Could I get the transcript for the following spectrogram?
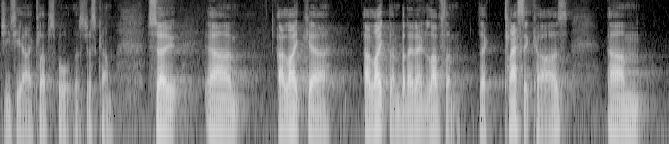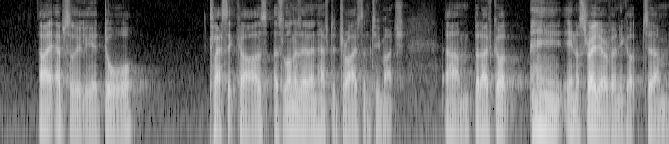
GTI Club Sport that's just come. So um, I like uh, I like them, but I don't love them. Classic cars, um, I absolutely adore classic cars as long as I don't have to drive them too much. Um, but I've got, in Australia, I've only got um,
